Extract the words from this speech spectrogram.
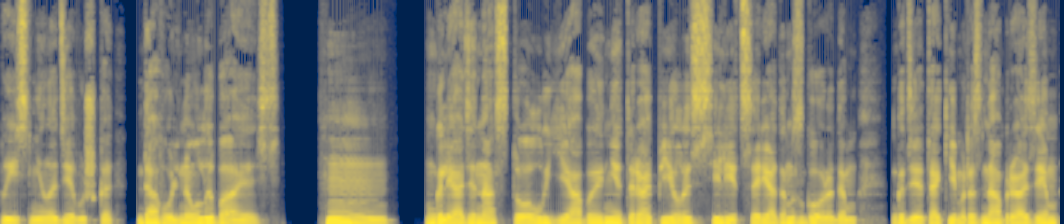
пояснила девушка, довольно улыбаясь. Хм, глядя на стол, я бы не торопилась селиться рядом с городом, где таким разнообразием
